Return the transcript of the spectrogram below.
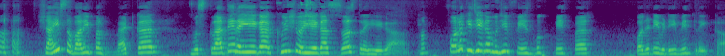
शाही सवारी पर बैठकर मुस्कुराते रहिएगा, खुश होइएगा, स्वस्थ रहिएगा। हम फॉलो कीजिएगा मुझे फेसबुक पेज पर। Positivity with Rekha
